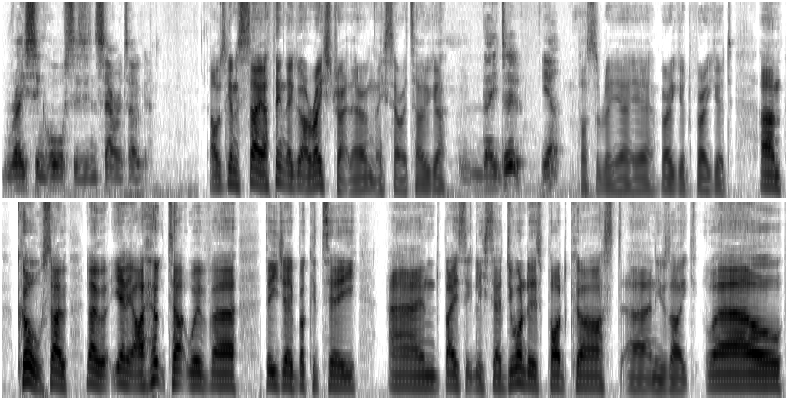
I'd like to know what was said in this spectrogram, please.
racing horses in Saratoga. I was going to say, I think they've got a racetrack there, haven't they, Saratoga? They do, yeah. Possibly, yeah, yeah. Very good, very good. Um, cool. So, no, yeah, I hooked up with uh, DJ Booker T and basically said, Do you want to do this podcast? Uh, and he was like, Well,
